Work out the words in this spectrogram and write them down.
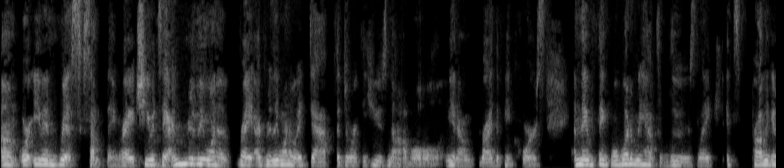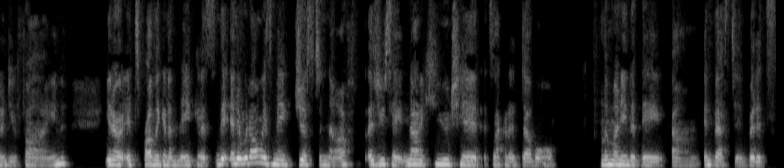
um, or even risk something, right? She would say, I mm-hmm. really want to write, I really want to adapt the Dorothy Hughes novel, you know, Ride the Pink Horse. And they would think, well, what do we have to lose? Like, it's probably going to do fine. You know, it's probably going to make us, and it would always make just enough, as you say, not a huge hit. It's not going to double the money that they um, invested, but it's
